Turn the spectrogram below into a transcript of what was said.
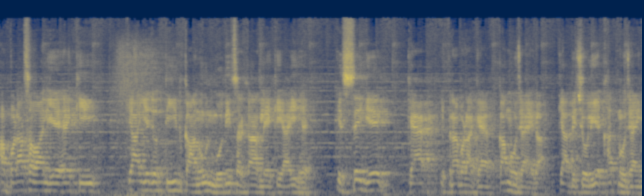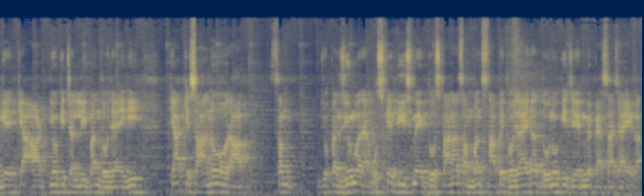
अब बड़ा सवाल ये है कि क्या ये जो तीन कानून मोदी सरकार लेके आई है, इससे ये गैप इतना बड़ा गैप कम हो जाएगा? क्या बिचौलिए खत्म हो जाएँगे? क्या आड़तियों की चलनी बंद हो जाएगी? क्या किसानों और आप सम जो कंज्यूमर हैं, उसके बीच में एक दोस्ताना संबंध स्थापित हो जाएगा, दोनों की जेब में पैसा जाएगा।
